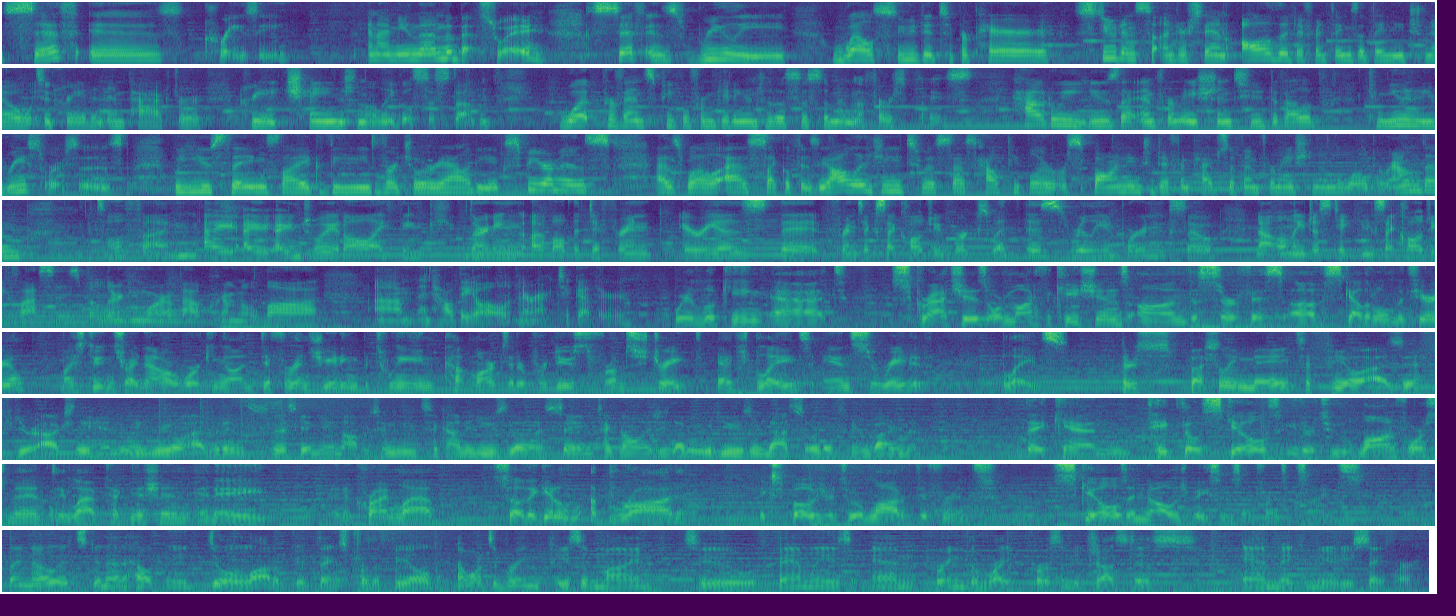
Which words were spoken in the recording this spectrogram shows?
SIF is crazy. And I mean that in the best way. SIF is really well suited to prepare students to understand all the different things that they need to know to create an impact or create change in the legal system. What prevents people from getting into the system in the first place? How do we use that information to develop community resources. We use things like the virtual reality experiments as well as psychophysiology to assess how people are responding to different types of information in the world around them. It's all fun. I, I, I, enjoy it all. I think learning of all the different areas that forensic psychology works with is really important. So not only just taking psychology classes, but learning more about criminal law um, and how they all interact together. We're looking at scratches or modifications on the surface of skeletal material. My students right now are working on differentiating between cut marks that are produced from straight edged blades and serrated blades. They're specially made to feel as if you're actually handling real evidence. This gave me an opportunity to kind of use the same technology that we would use in that sort of environment. They can take those skills either to law enforcement, a lab technician in a, in a crime lab, so they get a, a broad exposure to a lot of different skills and knowledge bases in forensic science. I know it's going to help me do a lot of good things for the field. I want to bring peace of mind to families and bring the right person to justice and make communities safer.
